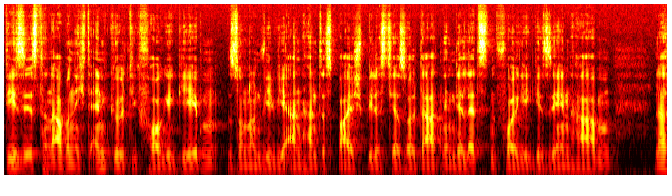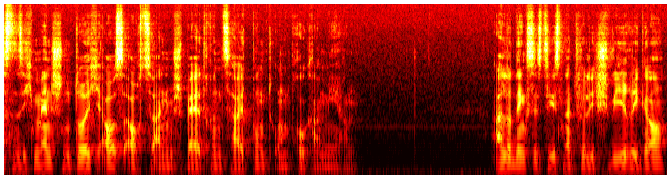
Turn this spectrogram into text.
Diese ist dann aber nicht endgültig vorgegeben, sondern wie wir anhand des Beispiels der Soldaten in der letzten Folge gesehen haben, lassen sich Menschen durchaus auch zu einem späteren Zeitpunkt umprogrammieren. Allerdings ist dies natürlich schwieriger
